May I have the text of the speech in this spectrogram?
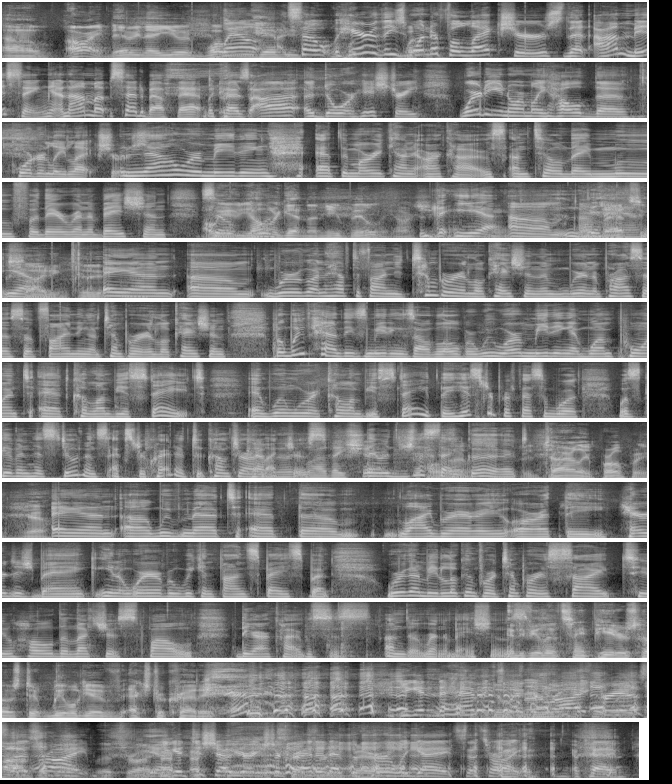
Um, all right, Debbie. Now you and what were well, you, so here are these what- wonderful lectures that I'm missing, and I'm upset about that because I adore history. Where do you normally hold the quarterly lectures? Now we're meeting at the Maury County Archives until they move for their renovation. Oh, yeah, y'all we're- getting a new building, aren't you? Th- yeah, um, Oh, th- that's yeah. exciting, too. And um, we're going to have to find a temporary location, and we're in the process of finding a temporary location. But we've had these meetings all over. We were meeting at one point at Columbia State, and when we were at Columbia State, the history professor was, was giving his students extra credit to come to our Come lectures. well, they were just Well, that good. Entirely appropriate. Yeah. And uh, we've met at the library or at the Heritage Bank, you know, wherever we can find space. But we're going to be looking for a temporary site to hold the lectures while the archivist is under renovations. And if you let St. Peter's host it, we will give extra credit. You get into heaven quicker, right, Chris? That's right. That's right. You get to show your extra credit at the pearly gates. That's right. Okay.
